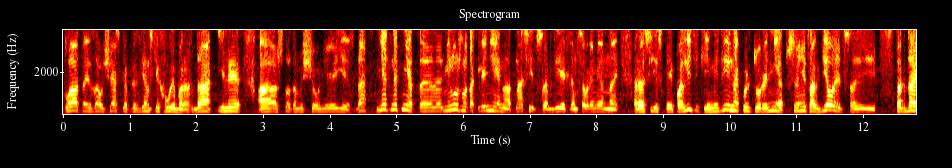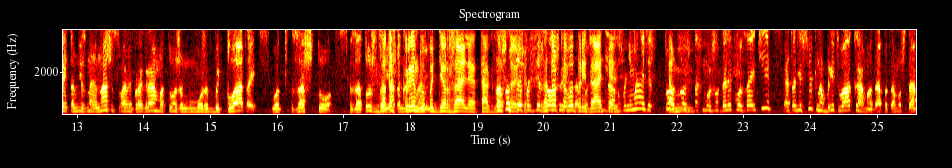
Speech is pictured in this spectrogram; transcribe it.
платой за участие в президентских выборах, да, или а, что там еще у нее есть, да? Нет, нет, нет, не нужно так линейно относиться к деятелям современной российской политики и медийной культуры. Нет, все не так делается, и тогда это, не знаю, наша с вами программа тоже может быть платой. Вот за что? За то, что... За то, что Крым знаю, вы поддержали, так, за, за что, что еще? За то, что Крым, вы предатель. Да, вы понимаете, Там... тоже так можно далеко зайти, это действительно бритва Акама, да, потому что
